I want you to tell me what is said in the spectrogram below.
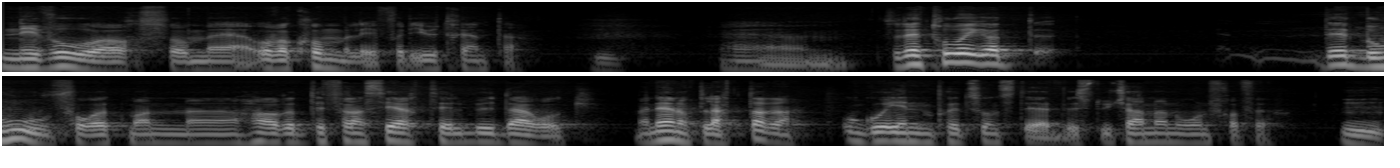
nivåer som er overkommelige for de utrente. Mm. så det tror jeg at det er et behov for at man eh, har et differensiert tilbud der òg. Men det er nok lettere å gå inn på et sånt sted hvis du kjenner noen fra før. Mm.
